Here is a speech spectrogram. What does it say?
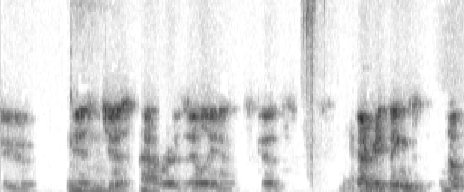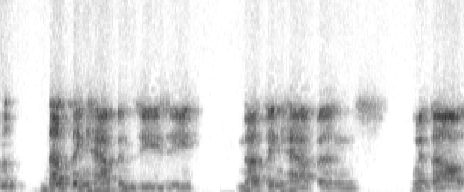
to is mm-hmm. just that resilience because yeah. everything's nothing happens easy. Nothing happens without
